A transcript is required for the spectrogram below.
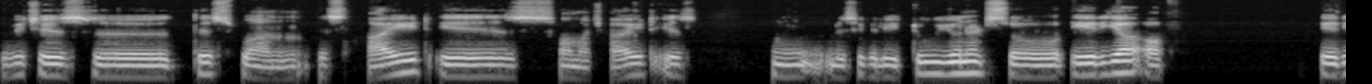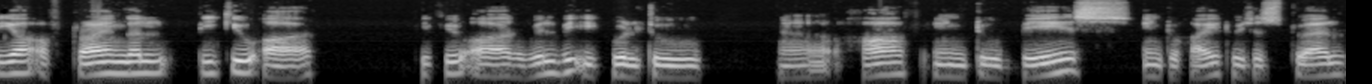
which is uh, this one this height is how much height is um, basically 2 units. So area of area of triangle PQR PQR will be equal to uh, half into base into height which is 12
